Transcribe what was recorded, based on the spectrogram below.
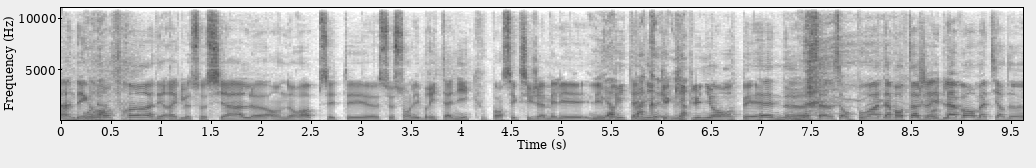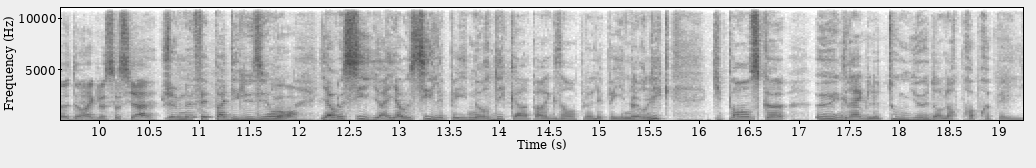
Un des grands freins à des règles sociales euh, en Europe, c'était, euh, ce sont les Britanniques. Vous pensez que si jamais les, Britanniques quittent l'Union européenne, euh, on pourra davantage aller de l'avant en matière de, règles sociales? Je ne me fais pas d'illusions. Il, y a aussi, il, y a, aussi les pays nordiques, hein, par exemple. Les pays ben nordiques qui pensent que eux ils règlent tout mieux dans leur propre pays.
